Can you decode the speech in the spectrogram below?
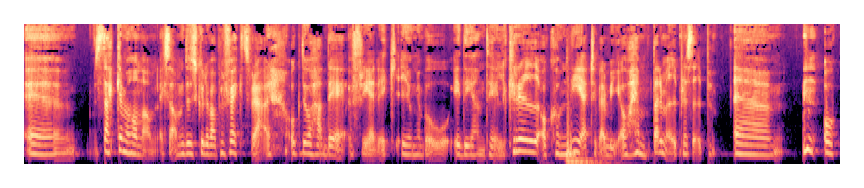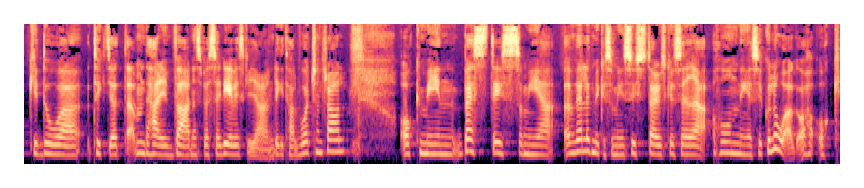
eh, snacka med honom liksom, du skulle vara perfekt för det här. Och då hade Fredrik i Ljungabo idén till Kry och kom ner till Verbier och hämtade mig i princip. Eh, och då tyckte jag att det här är världens bästa idé, vi ska göra en digital vårdcentral. Och min bästis som är väldigt mycket som min syster, ska jag säga, hon är psykolog och, och,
